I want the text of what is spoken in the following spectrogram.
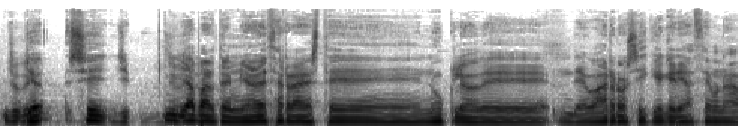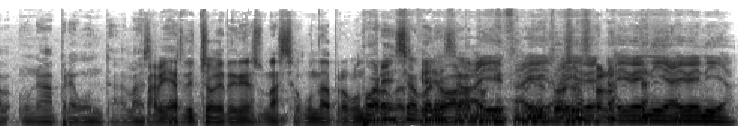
yo, Yo, sí, yo- ya para terminar de cerrar este núcleo de, de barro, sí que quería hacer una, una pregunta. Además, Habías dicho que tenías una segunda pregunta. por eso, por eso, ahí, 15 ahí- minutos ahí- yo solo. ahí venía, ahí venía.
